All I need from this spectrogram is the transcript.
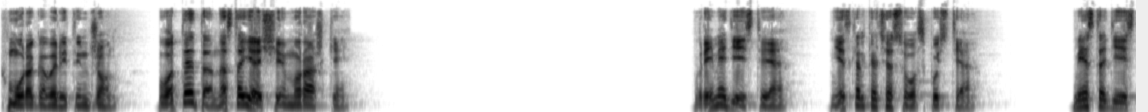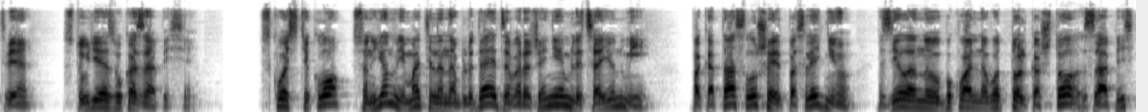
Хмуро говорит Инджон. Вот это настоящие мурашки. Время действия. Несколько часов спустя. Место действия. Студия звукозаписи. Сквозь стекло Сун Йон внимательно наблюдает за выражением лица Юнми, пока та слушает последнюю, сделанную буквально вот только что, запись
